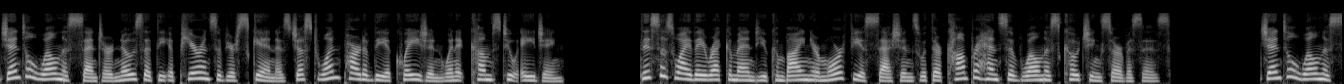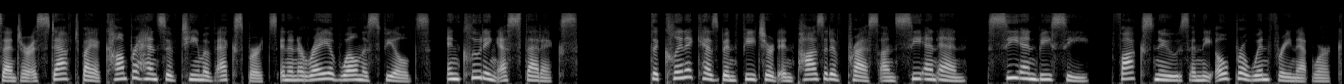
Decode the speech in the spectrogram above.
Gentle Wellness Center knows that the appearance of your skin is just one part of the equation when it comes to aging. This is why they recommend you combine your Morpheus sessions with their comprehensive wellness coaching services. Gentle Wellness Center is staffed by a comprehensive team of experts in an array of wellness fields, including aesthetics. The clinic has been featured in positive press on CNN, CNBC, Fox News, and the Oprah Winfrey Network.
